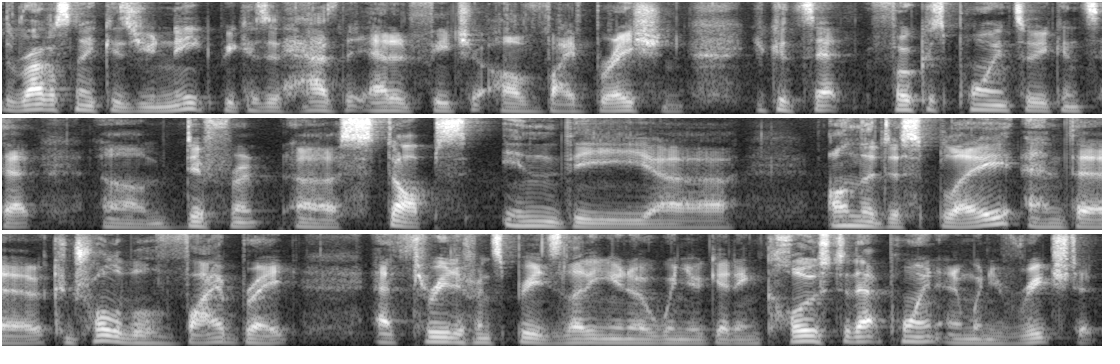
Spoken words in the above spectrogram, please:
The rattlesnake is unique because it has the added feature of vibration. You can set focus points or you can set um, different uh, stops in the uh, on the display and the controller will vibrate at three different speeds, letting you know when you're getting close to that point and when you've reached it.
